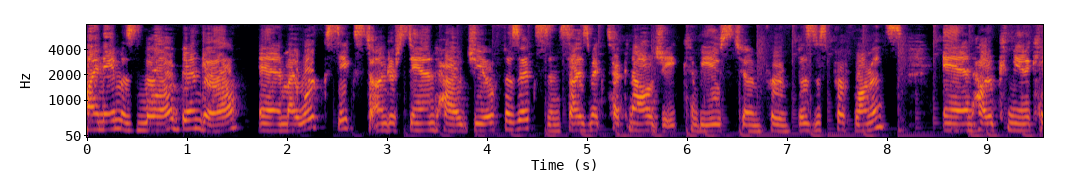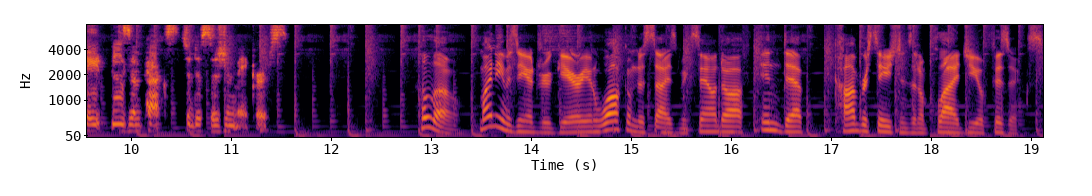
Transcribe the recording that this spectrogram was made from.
My name is Laura Bandura, and my work seeks to understand how geophysics and seismic technology can be used to improve business performance and how to communicate these impacts to decision makers. Hello, my name is Andrew Geary, and welcome to Seismic Sound Off in depth conversations in applied geophysics.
